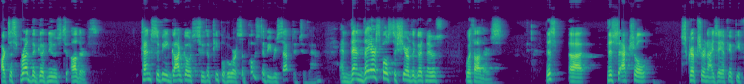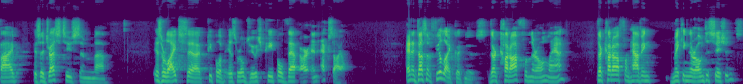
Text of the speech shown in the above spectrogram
are to spread the good news to others. Tends to be God goes to the people who are supposed to be receptive to them, and then they are supposed to share the good news with others. This, uh, this actual scripture in Isaiah 55 is addressed to some uh, Israelites, uh, people of Israel, Jewish people that are in exile. And it doesn't feel like good news. They're cut off from their own land. They're cut off from having making their own decisions.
